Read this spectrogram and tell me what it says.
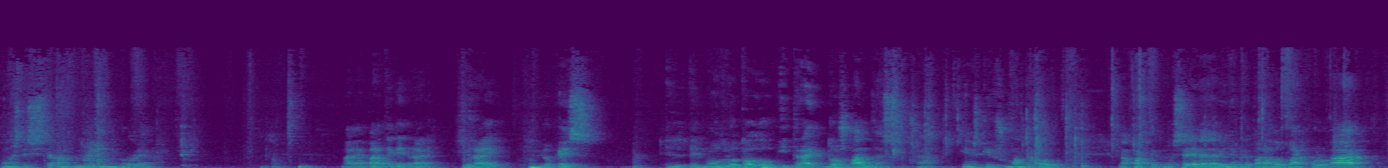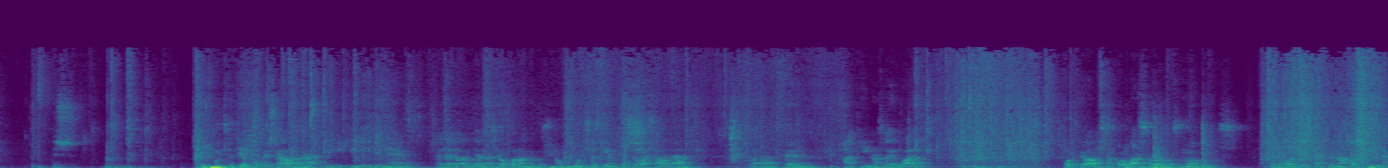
Con este sistema no tendréis ningún problema. Vale, aparte que trae, trae lo que es el, el módulo todo y trae dos baldas. O sea, tienes que ir sumando todo. La parte trasera ya viene preparado para colgar. Es, es mucho tiempo que se ahorra y, y dinero. O sea, ya, no, ya no es lo económico, sino mucho tiempo que vas a ahorrar para hacer. Aquí nos da igual porque vamos a colgar solo los módulos. Pero cuando tienes que hacer una cocina,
